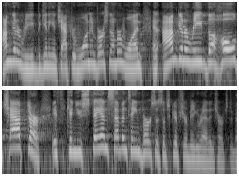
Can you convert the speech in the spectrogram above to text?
I'm going to read beginning in chapter 1 and verse number 1, and I'm going to read the whole chapter. If can you stand 17 verses of scripture being read in church today?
